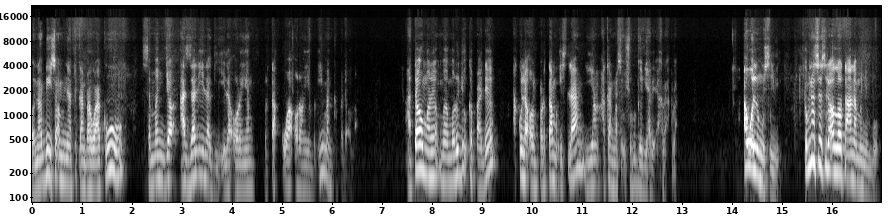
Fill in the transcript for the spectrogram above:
oh, Nabi SAW menyatakan bahawa aku semenjak azali lagi ialah orang yang bertakwa, orang yang beriman kepada Allah atau merujuk kepada akulah orang pertama Islam yang akan masuk syurga di hari akhirat kelak. Awal muslim. Kemudian sesudah Allah Taala menyebut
